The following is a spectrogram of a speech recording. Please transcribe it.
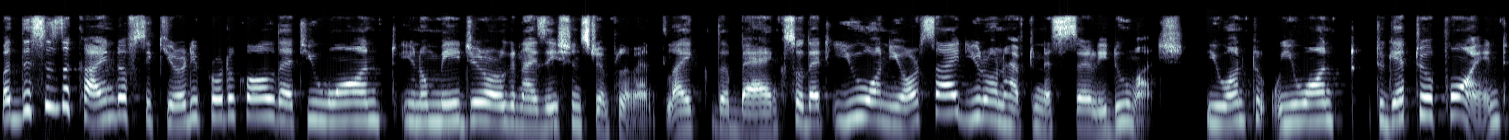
But this is the kind of security protocol that you want, you know, major organizations to implement, like the bank, so that you on your side, you don't have to necessarily do much. You want to, you want to get to a point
